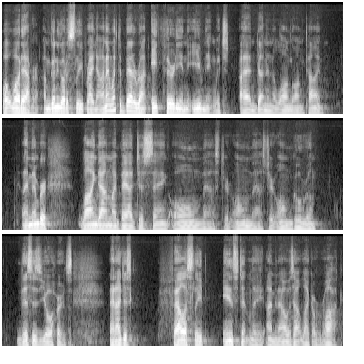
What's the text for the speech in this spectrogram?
well, whatever. I'm going to go to sleep right now. And I went to bed around 8:30 in the evening, which I hadn't done in a long, long time. And I remember lying down in my bed just saying, Om Master, Om Master, Om Guru, this is yours. And I just fell asleep instantly. I mean, I was out like a rock.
